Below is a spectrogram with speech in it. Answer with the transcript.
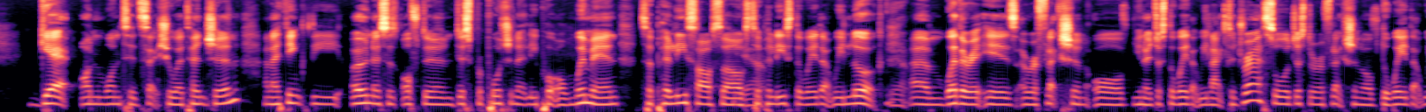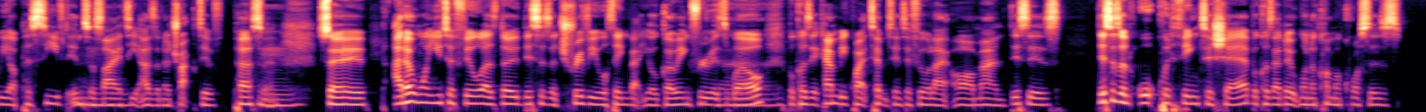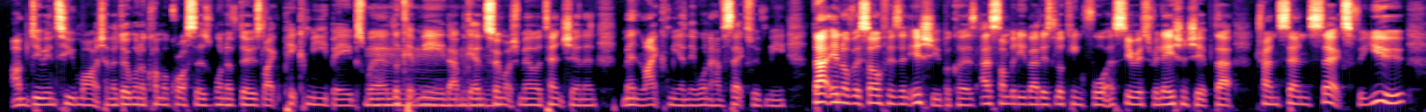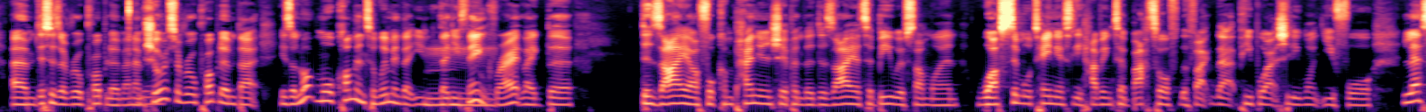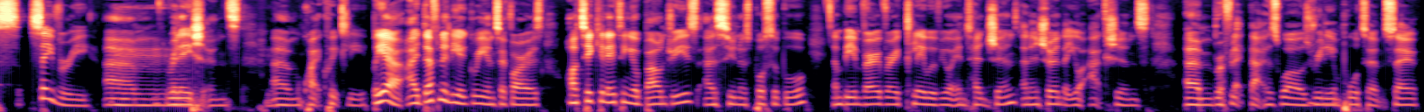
get unwanted sexual attention. And i think the onus is often disproportionately put on women to police ourselves to police the way that we look Yeah. um whether it is a reflection of you know just the way that we like to dress or just a reflection of the way that we are perceived in society as an attractive person. So i don't want you to feel as though this is a trivial thing that you're going through as well because it can be quite tempting to feel like oh man this is this is an awkward thing to share because I don't want to come across as I'm doing too much and I don't want to come across as one of those like pick me babes where look at me that I'm getting so much male attention and men like me and they want to have sex with me. That in of itself is an issue because as somebody that is looking for a serious relationship that transcends sex for you, um, this is a real problem. And I'm sure it's a real problem that is a lot more common to women that you than you think, right? Like the desire for companionship and the desire to be with someone while simultaneously having to bat off the fact that people actually want you for less savory um, relations um, quite quickly. But yeah, I definitely agree insofar as articulating your boundaries as soon as possible and being very, very clear with your intentions and ensuring that your actions um, reflect that as well is really important. So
